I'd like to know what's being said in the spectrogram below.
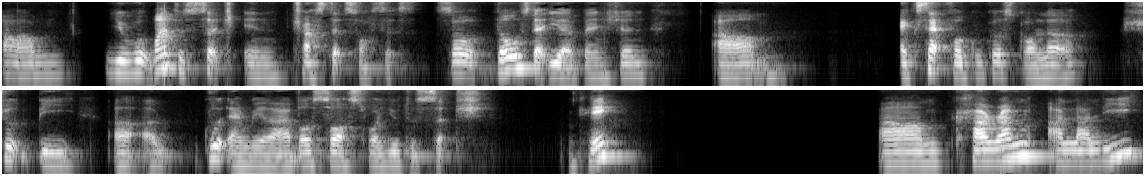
um you would want to search in trusted sources. So those that you have mentioned, um, except for Google Scholar, should be a, a good and reliable source for you to search. Okay. Um, Karam Alali,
